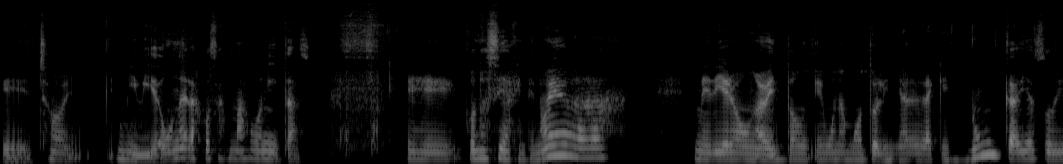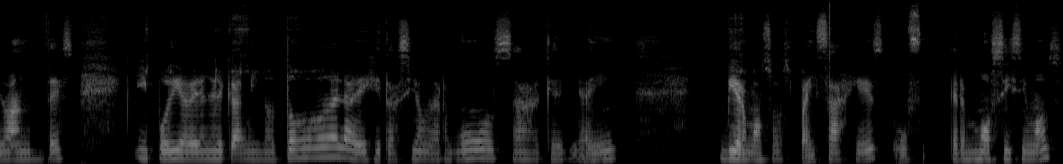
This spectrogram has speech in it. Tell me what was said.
que he hecho en, mi vida, una de las cosas más bonitas. Eh, conocí a gente nueva, me dieron un aventón en una moto lineal a la que nunca había subido antes y podía ver en el camino toda la vegetación hermosa que había ahí. Vi hermosos paisajes, uf, hermosísimos,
